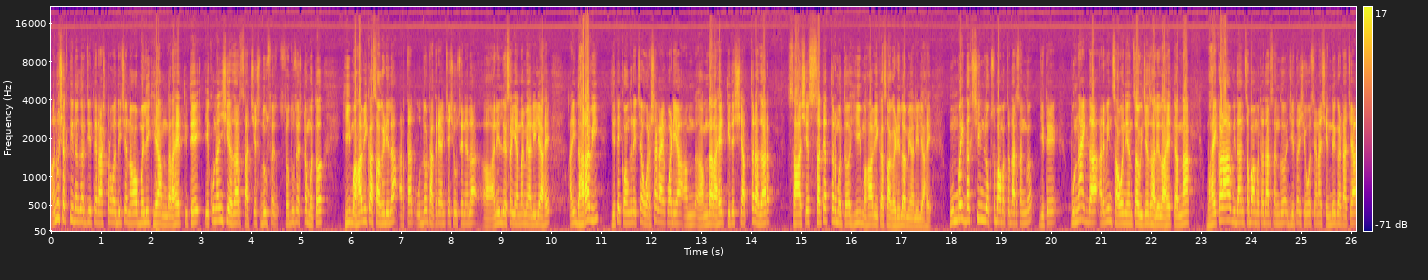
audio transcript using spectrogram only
अणुशक्तीनगर जिथे राष्ट्रवादीचे नवाब मलिक हे आमदार आहेत तिथे एकोणऐंशी हजार सातशे सदुसष्ट सदुसष्ट मतं ही महाविकास आघाडीला अर्थात उद्धव ठाकरे यांच्या शिवसेनेला अनिल देसाई यांना मिळालेली आहे. आणि धारावी जिथे काँग्रेसच्या वर्षा गायकवाड या आम- आमदार आहेत तिथे शहात्तर हजार सहाशे सत्याहत्तर मतं ही महाविकास आघाडीला मिळालेली आहे. मुंबई दक्षिण लोकसभा मतदारसंघ जिथे पुन्हा एकदा अरविंद सावंत यांचा विजय झालेला आहे. त्यांना भायखळा विधानसभा मतदारसंघ जिथं शिवसेना शिंदे गटाच्या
